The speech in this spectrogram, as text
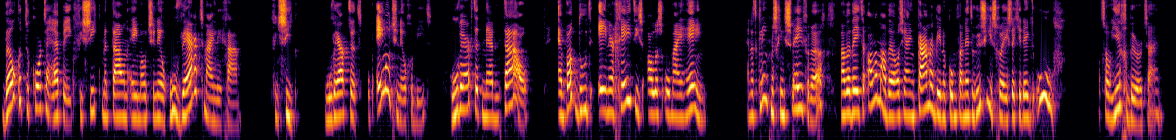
welke tekorten heb ik fysiek, mentaal en emotioneel. Hoe werkt mijn lichaam fysiek? Hoe werkt het op emotioneel gebied? Hoe werkt het mentaal? En wat doet energetisch alles om mij heen? En dat klinkt misschien zweverig, maar we weten allemaal wel als jij een kamer binnenkomt waar net ruzie is geweest, dat je denkt, oeh, wat zou hier gebeurd zijn?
